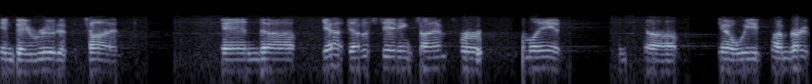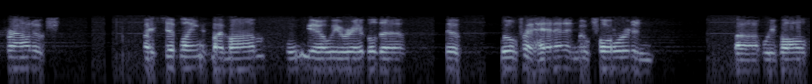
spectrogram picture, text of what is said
in Beirut at the time. And uh, yeah, devastating time for family, and uh, you know, we I'm very proud of my siblings, my mom. You know, we were able to to move ahead and move forward, and uh, we've all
